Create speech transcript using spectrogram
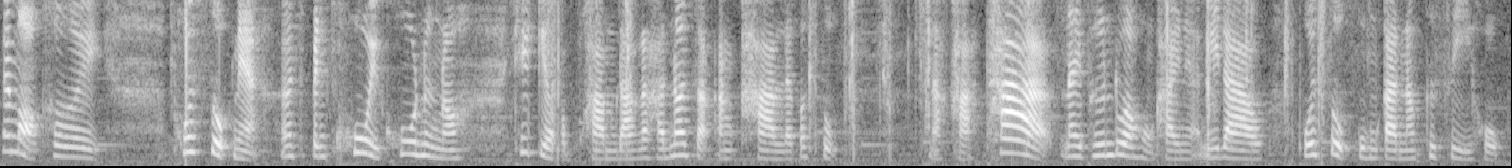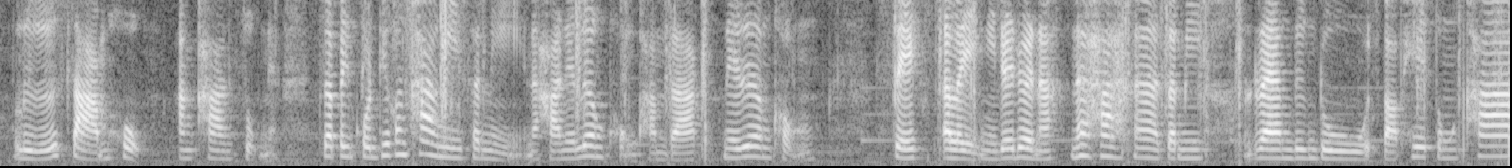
แม่หมอเคยพูดสุกเนี่ยมันจะเป็นคู่อีกคู่หนึ่งเนาะ ที่เกี่ยวกับความรักนะคะ นอกจากอังคารแล้วก็สุกนะคะ ถ้าในพื้นดวงของใครเนี่ยมีดาวพุธสุกกลุ่มกันนะคือ 4 6 หรือ 3 6 อังคารสุกเนี่ยจะเป็นคนที่ค่อนข้างมีเสน่ห์นะคะ ในเรื่องของความรักในเรื่องของเซ็กส์อะไรอย่างนี้ได้ด้วยนะนะคะจะมีแรงดึงดูดต่อเพศตรงข้า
